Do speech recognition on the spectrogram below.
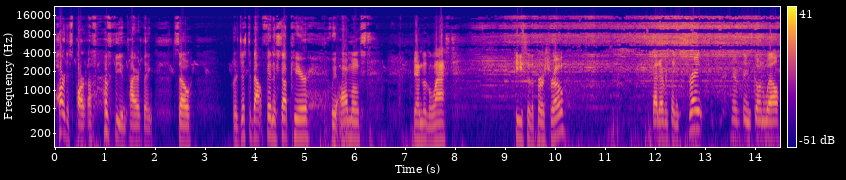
hardest part of, of the entire thing. So we're just about finished up here. We almost down to the last piece of the first row. Got everything straight. Everything's going well.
